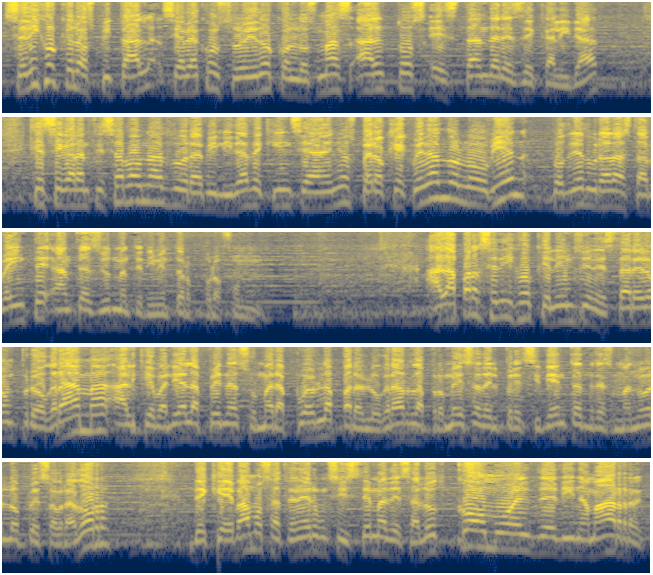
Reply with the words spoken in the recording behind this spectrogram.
Se dijo que el hospital se había construido con los más altos estándares de calidad, que se garantizaba una durabilidad de 15 años, pero que cuidándolo bien podría durar hasta 20 antes de un mantenimiento profundo. A la par se dijo que el IMSS Bienestar era un programa al que valía la pena sumar a Puebla para lograr la promesa del presidente Andrés Manuel López Obrador de que vamos a tener un sistema de salud como el de Dinamarca.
